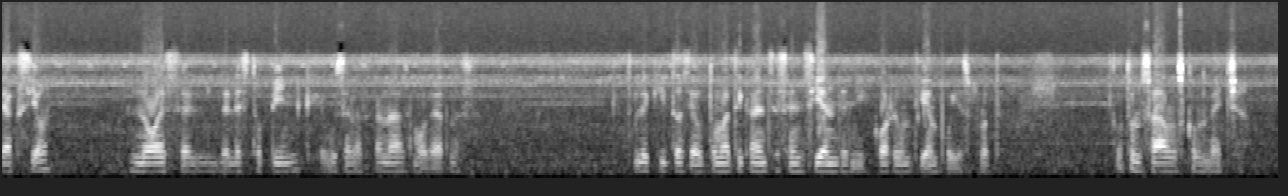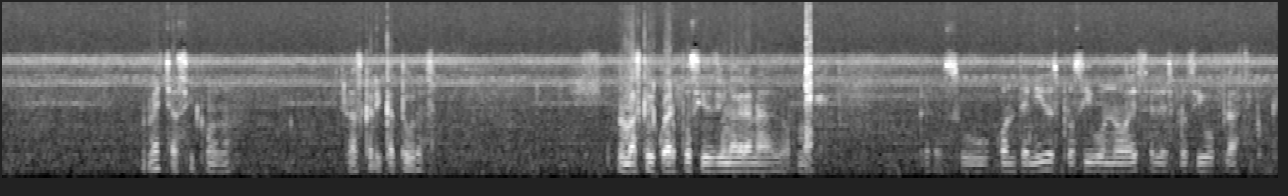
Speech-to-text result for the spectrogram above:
de acción. No es el del estopín que usan las granadas modernas. Tú le quitas y automáticamente se encienden y corre un tiempo y explotan. Nosotros lo usábamos con mecha. Mecha así como las caricaturas. No más que el cuerpo sí es de una granada normal. Pero su contenido explosivo no es el explosivo plástico que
